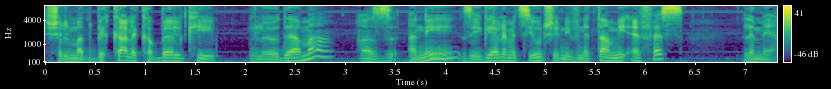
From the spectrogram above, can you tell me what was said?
של מדבקה לקבל כי לא יודע מה, אז אני, זה הגיע למציאות שנבנתה מ-0 ל-100.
